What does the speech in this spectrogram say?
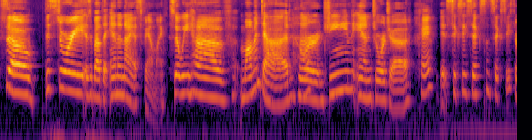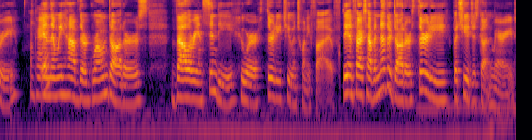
So this story is about the Ananias family. So we have mom and dad, who Uh-huh. are Jean and Georgia. Okay. It's 66 and 63. Okay. And then we have their grown daughters, Valerie and Cindy, who are 32 and 25. They, in fact, have another daughter, 30, but she had just gotten married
